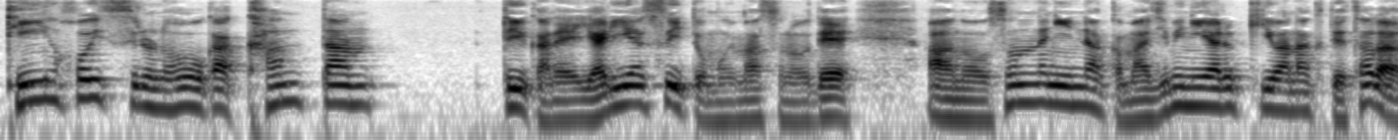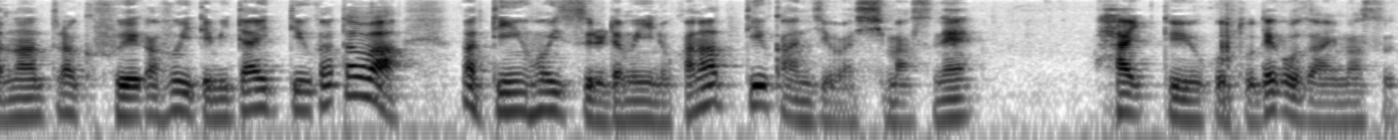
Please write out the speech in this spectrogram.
ティーンホイッスルの方が簡単っていうかね、やりやすいと思いますので、あの、そんなになんか真面目にやる気はなくて、ただなんとなく笛が吹いてみたいっていう方は、まあ、ティーンホイッスルでもいいのかなっていう感じはしますね。はい、ということでございます。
